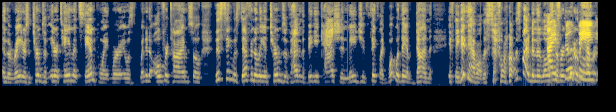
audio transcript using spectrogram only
and the Raiders in terms of entertainment standpoint, where it was went into overtime. So this thing was definitely in terms of having the Biggie cash and made you think like, what would they have done if they didn't have all this stuff on? This might have been the lowest I number still think, ever.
